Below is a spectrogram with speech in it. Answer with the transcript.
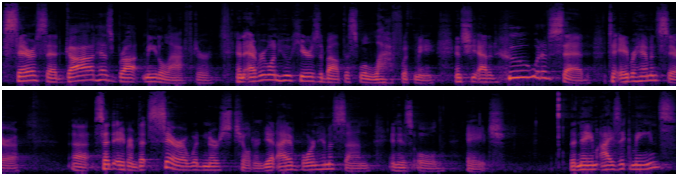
Sarah said, God has brought me laughter, and everyone who hears about this will laugh with me. And she added, Who would have said to Abraham and Sarah, uh, said to Abraham that Sarah would nurse children? Yet I have borne him a son in his old age. The name Isaac means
